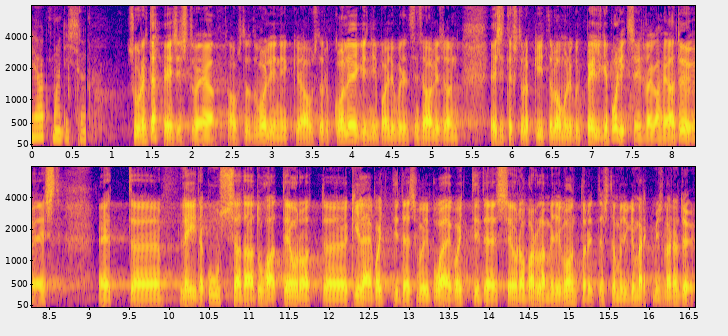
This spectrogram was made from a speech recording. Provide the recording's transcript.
Jaak Madison. suur aitäh, eesistuja, austatud volinik ja austatud kolleegid, nii palju, kui teid siin saalis on. esiteks tuleb kiita loomulikult Belgia politseid väga hea töö eest, et äh, leida kuussada tuhat eurot äh, kilekottides või poekottides Europarlamendi kontoritest on muidugi märkimisväärne töö.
